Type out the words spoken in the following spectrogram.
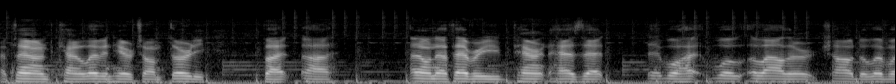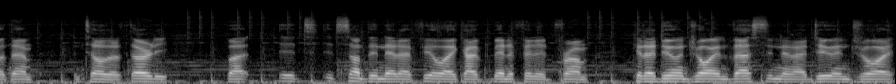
I plan on kind of living here till I'm 30, but uh, I don't know if every parent has that. It will ha- will allow their child to live with them until they're 30, but it's it's something that I feel like I've benefited from because I do enjoy investing and I do enjoy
